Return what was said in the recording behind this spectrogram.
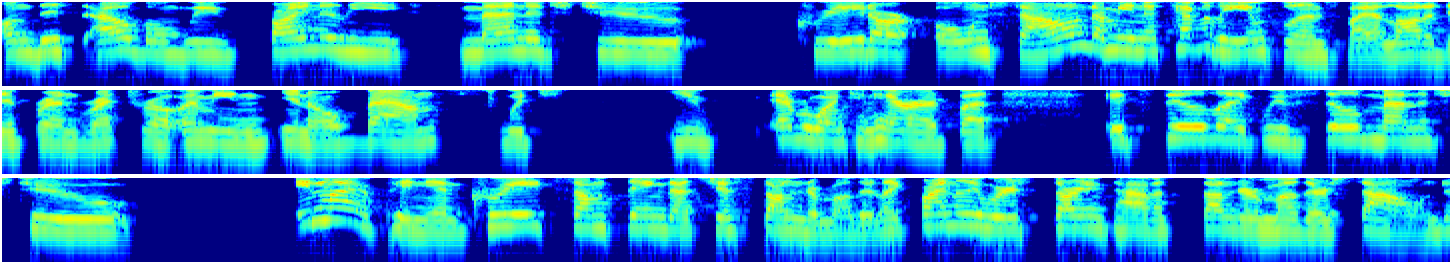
on this album we've finally managed to create our own sound. I mean it's heavily influenced by a lot of different retro i mean you know bands which you everyone can hear it but it's still like we've still managed to in my opinion create something that's just thunder mother. Like finally we're starting to have a thunder mother sound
